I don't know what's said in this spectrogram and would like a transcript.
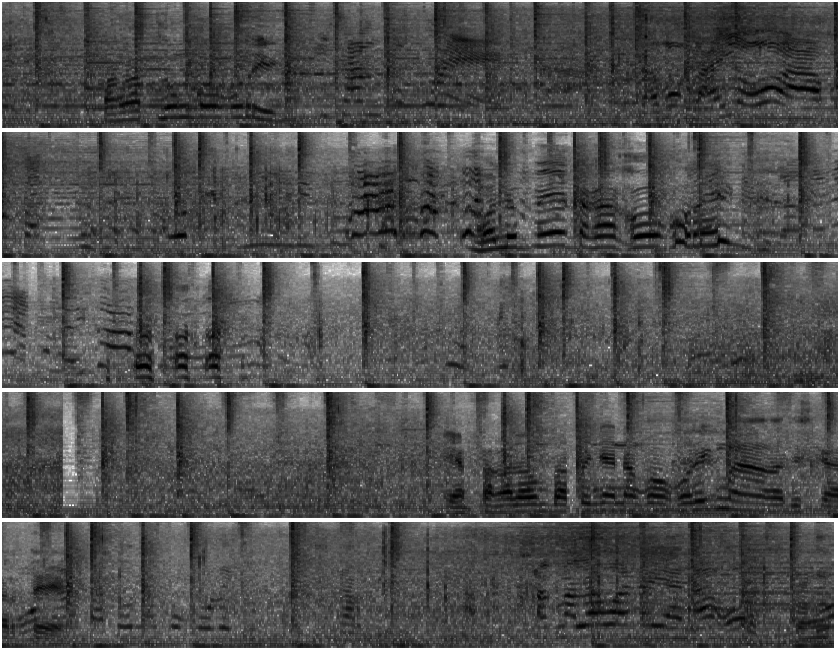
Pangatlong kukurig. Isang kukure. Tamo, layo, ah. Puta. Malupit, nakakukurig. Yan, pangalawang bato niya ng kukurig mga kadiskarte. Ito na kukure. Pangalawa na yan, ha? Oh. Pang-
